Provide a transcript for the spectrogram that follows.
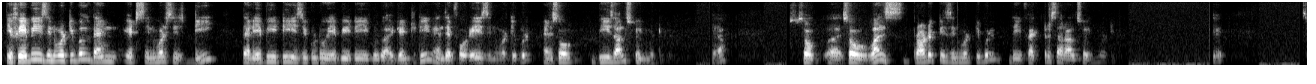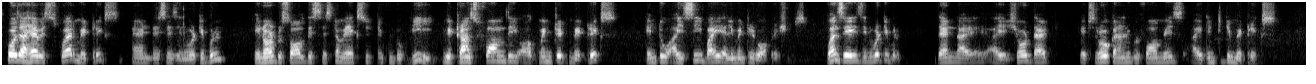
If AB is invertible, then its inverse is D, then ABD is equal to ABD equal to identity, and therefore A is invertible, and so B is also invertible, yeah? So, uh, so once product is invertible, the factors are also invertible. Suppose I have a square matrix and this is invertible. In order to solve this system X equal to B, we transform the augmented matrix into IC by elementary operations. Once A is invertible, then I, I showed that its row canonical form is identity matrix.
